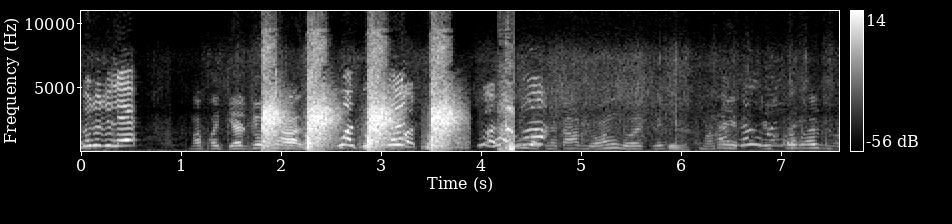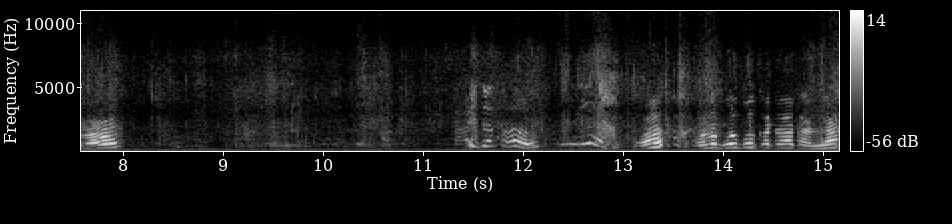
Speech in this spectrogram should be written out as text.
બીજું લે ભાઈ ઘેર જો આઈ જતો હા? મને બોલ બોલ કટરા તાંડલા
